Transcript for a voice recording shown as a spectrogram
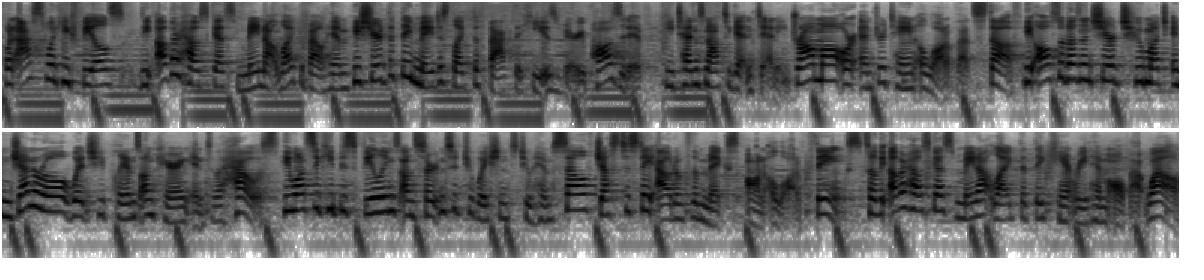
When asked what he feels the other house guests may not like about him, he shared that they may dislike the fact that he is very positive. He tends not to get into any drama or entertain a lot of that stuff. He also doesn't share too much in general, which he plans on carrying into the house. He wants to keep his feelings on certain situations to himself just to stay out of the mix on a lot of things. So the other house guests may not like that they can't read him all that well.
